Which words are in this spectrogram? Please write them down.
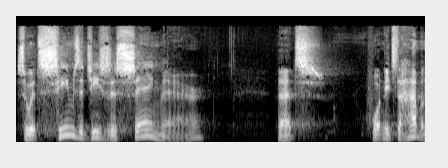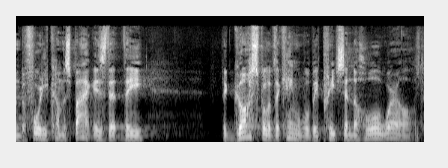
So it seems that Jesus is saying there that what needs to happen before he comes back is that the, the gospel of the kingdom will be preached in the whole world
